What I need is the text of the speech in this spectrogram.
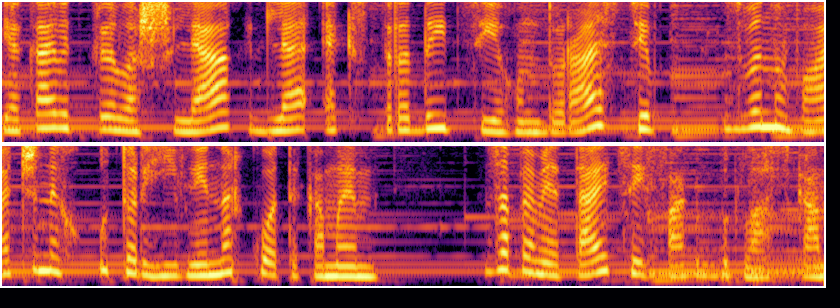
яка відкрила шлях для екстрадиції гондурасців, звинувачених у торгівлі наркотиками. Запам'ятай цей факт, будь ласка.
